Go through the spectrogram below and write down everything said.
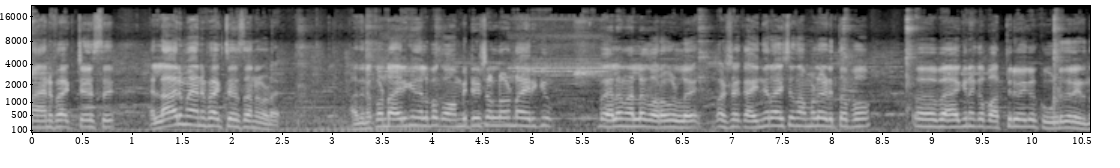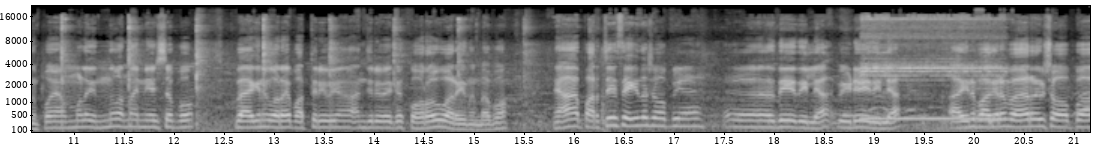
manufactures എല്ലാവരും മാനുഫാക്ചേഴ്സാണ് ഇവിടെ. അതിനെ കൊണ്ടായിരിക്കും ചിലപ്പോൾ കോമ്പറ്റീഷൻ ഉള്ളതുകൊണ്ടായിരിക്കും വില നല്ല കുറവുള്ളത്. പക്ഷേ കഴിഞ്ഞ പ്രാവശ്യം നമ്മൾ എടുത്തപ്പോൾ ബാഗിനൊക്കെ പത്ത് രൂപയൊക്കെ കൂടുതലായിരുന്നു. ഇപ്പോൾ നമ്മൾ ഇന്ന് വന്ന് അന്വേഷിച്ചപ്പോൾ ബാഗിന് കുറേ പത്ത് രൂപ അഞ്ച് രൂപയൊക്കെ കുറവ് പറയുന്നുണ്ട്. അപ്പോൾ ഞാൻ പർച്ചേസ് ചെയ്ത ഷോപ്പ് ഞാൻ ഇത് ചെയ്തില്ല വീഡിയോ ചെയ്തില്ല. അതിന് പകരം വേറൊരു ഷോപ്പ് ആ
